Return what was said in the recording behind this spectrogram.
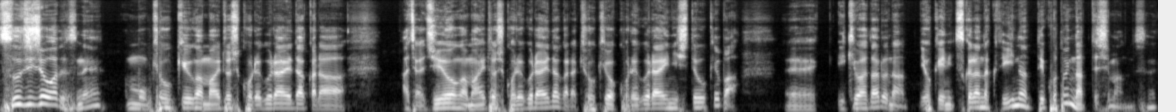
数字上はですね、もう供給が毎年これぐらいだから、あ、じゃあ需要が毎年これぐらいだから供給はこれぐらいにしておけば、えー、行き渡るな、余計に作らなくていいなっていうことになってしまうんですね。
